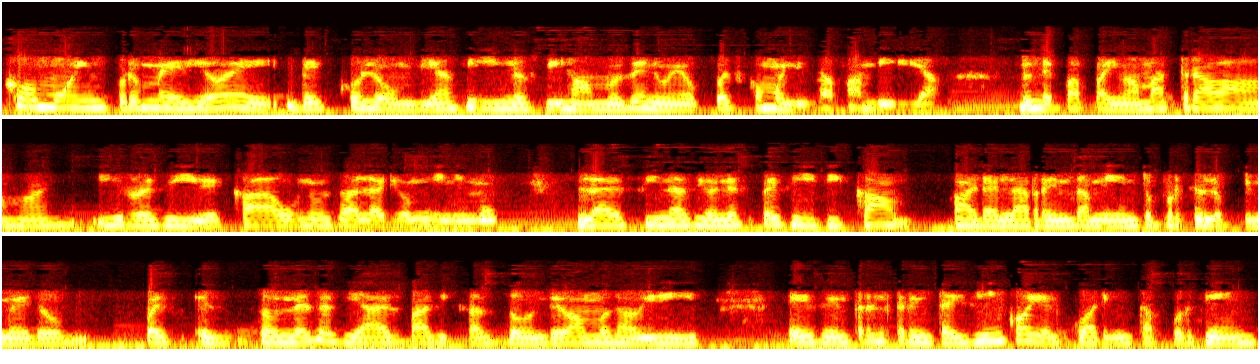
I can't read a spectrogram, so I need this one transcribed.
como en promedio de, de, Colombia, si nos fijamos de nuevo, pues como en esa familia donde papá y mamá trabajan y recibe cada uno un salario mínimo, la destinación específica para el arrendamiento, porque lo primero, pues son necesidades básicas, donde vamos a vivir, es entre el 35 y el 40%.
